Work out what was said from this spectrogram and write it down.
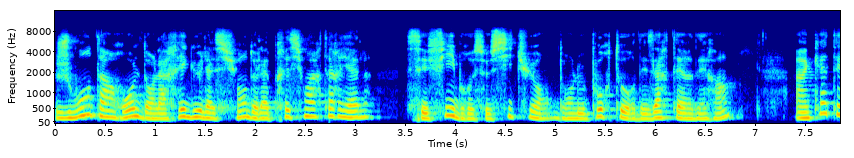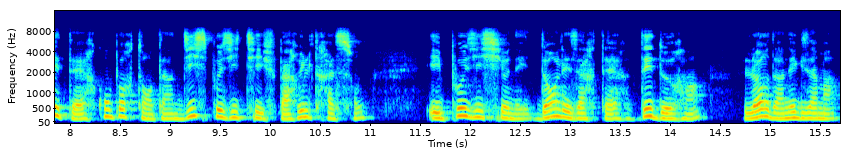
jouant un rôle dans la régulation de la pression artérielle. Ces fibres se situant dans le pourtour des artères des reins, un cathéter comportant un dispositif par ultrason est positionné dans les artères des deux reins lors d'un examen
